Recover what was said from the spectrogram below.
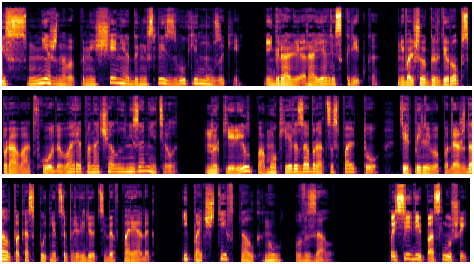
Из смежного помещения донеслись звуки музыки. Играли рояль и скрипка. Небольшой гардероб справа от входа Варя поначалу и не заметила, но Кирилл помог ей разобраться с пальто, терпеливо подождал, пока спутница приведет себя в порядок, и почти втолкнул в зал. «Посиди, послушай,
